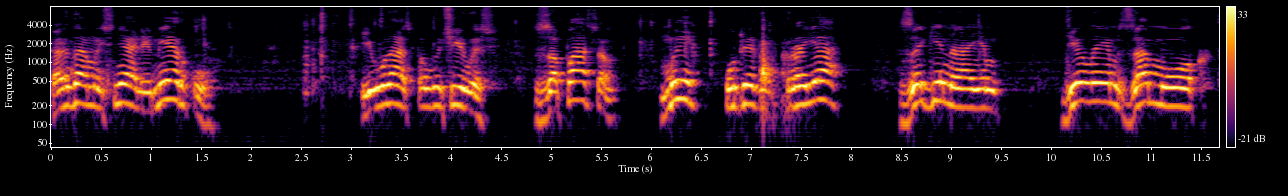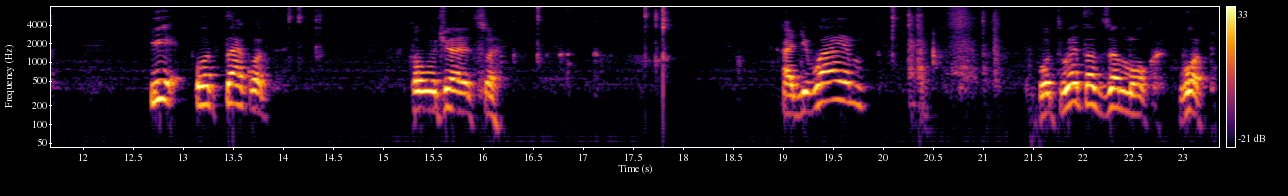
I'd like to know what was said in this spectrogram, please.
когда мы сняли мерку, и у нас получилось с запасом, мы вот этот края загинаем, делаем замок. И вот так вот получается одеваем вот в этот замок. Вот.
